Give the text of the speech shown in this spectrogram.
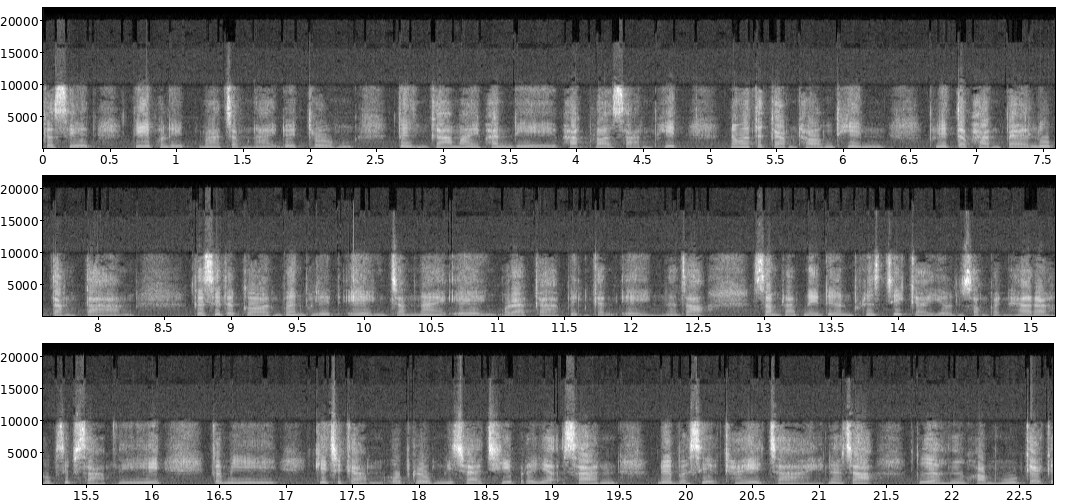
เกษตรที่ผลิตมาจำหน่ายโดยตรง ตึงก้าไม้พันธุ์ดี พักปลอดสารพิษ นวัตกรรมท้องถิ่น ผลิตภัณฑ์แปรรูปต่าง เกษตรกรเพื่อนผลิตเองจำหน่ายเอง ราคาเป็นกันเองนะจ๊ะสำหรับในเดือนพฤศจิกายน 2563 นี้ ก็มีกิจกรรมอบรมวิชาชีพระยะสั้น โดยบเสียค่าใช้จ่ายนะจ๊ะเพื่อให้ความรู้แก่เก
